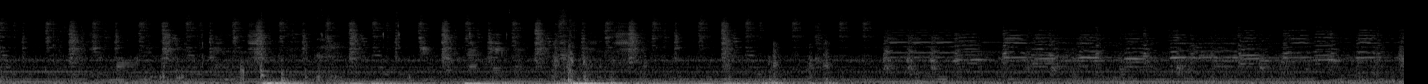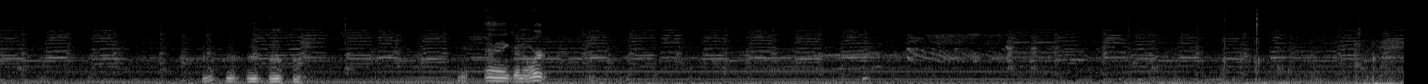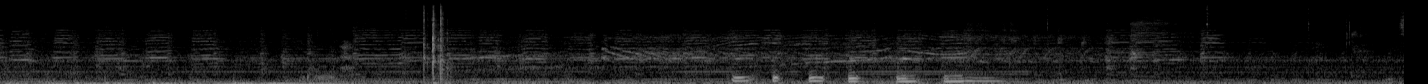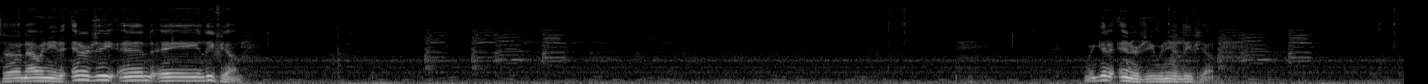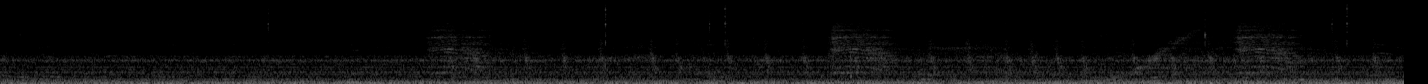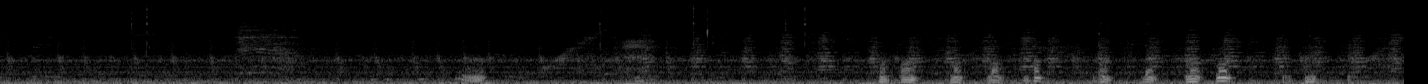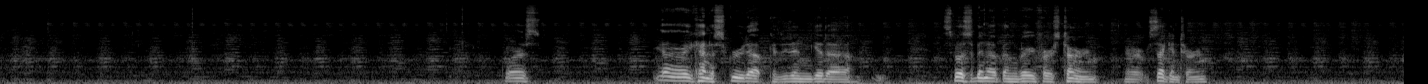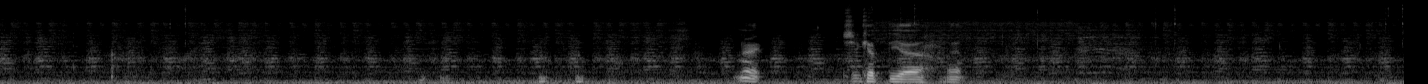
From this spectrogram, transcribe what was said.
So now we need an energy and a Leafeon. Already kind of screwed up because we didn't get a. Supposed to have been up in the very first turn or second turn. All right, she kept the uh, that.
